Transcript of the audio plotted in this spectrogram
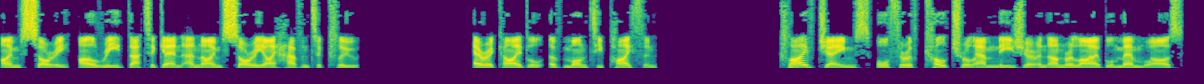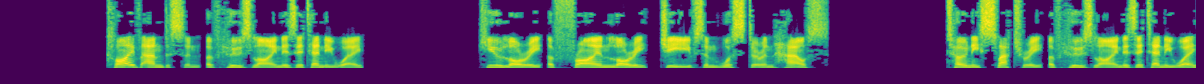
I'm sorry, I'll read that again and I'm sorry I haven't a clue. Eric Idle of Monty Python. Clive James, author of Cultural Amnesia and Unreliable Memoirs. Clive Anderson of Whose Line Is It Anyway? Hugh Laurie of Fry and Laurie, Jeeves and Wooster and House. Tony Slattery of Whose Line Is It Anyway?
